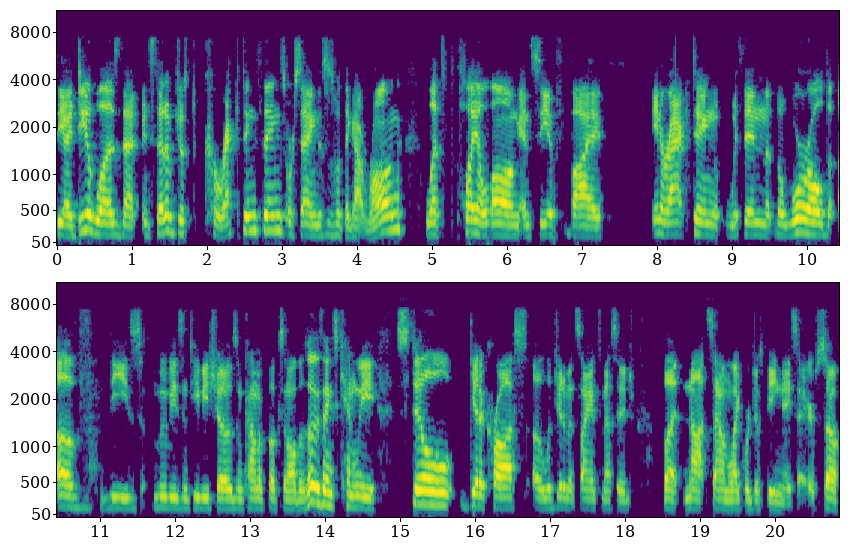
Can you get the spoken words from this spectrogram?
the idea was that instead of just correcting things or saying this is what they got wrong, let's play along and see if by interacting within the world of these movies and TV shows and comic books and all those other things, can we still get across a legitimate science message, but not sound like we're just being naysayers? So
